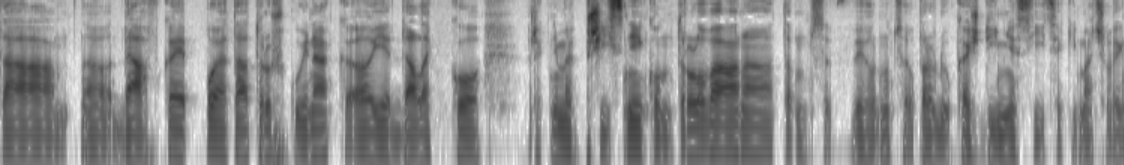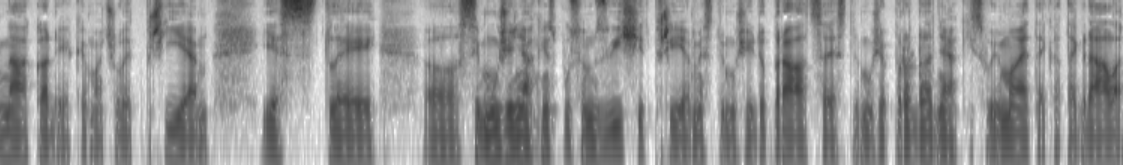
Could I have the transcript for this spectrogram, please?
ta eh, dávka je pojatá trošku jinak, je daleko, řekněme, přísněji kontrolována. Tam se vyhodnocuje opravdu každý měsíc, jaký má člověk náklady, jaký má člověk příjem, jestli si může nějakým způsobem zvýšit příjem, jestli může jít do práce, jestli může prodat nějaký svůj majetek a tak dále.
